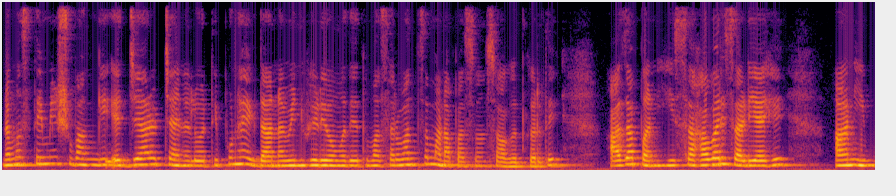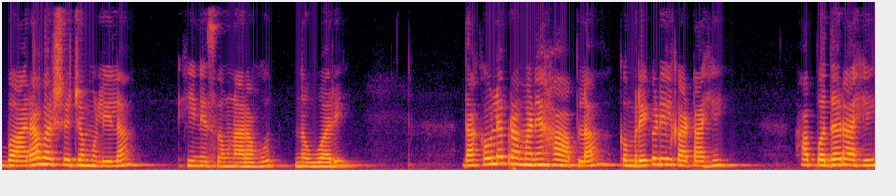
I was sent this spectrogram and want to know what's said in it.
नमस्ते मी शुभांगी एच जे आर चॅनलवरती पुन्हा एकदा नवीन व्हिडिओमध्ये तुम्हा सर्वांचं मनापासून स्वागत करते. आज आपण ही सहावारी साडी आहे आणि बारा वर्षाच्या मुलीला ही नेसवणार आहोत नऊवारी. दाखवल्याप्रमाणे हा आपला कमरेकडील काठ आहे. हा पदर आहे.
